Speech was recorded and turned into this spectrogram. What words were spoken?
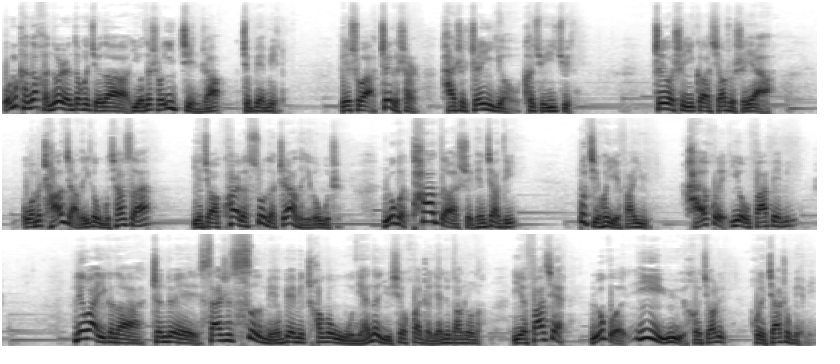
我们可能很多人都会觉得，有的时候一紧张就便秘了。别说啊，这个事儿还是真有科学依据的。这又是一个小鼠实验啊。我们常讲的一个五羟色胺，也叫快乐素的这样的一个物质，如果它的水平降低，不仅会引发抑郁，还会诱发便秘。另外一个呢，针对三十四名便秘超过五年的女性患者研究当中呢，也发现，如果抑郁和焦虑会加重便秘。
